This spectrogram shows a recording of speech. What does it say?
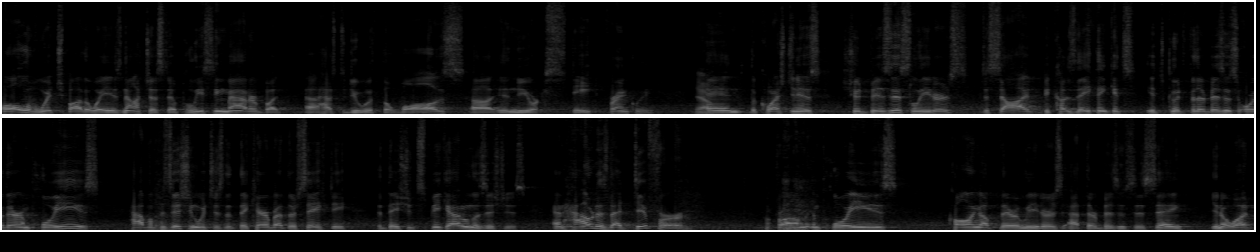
all of which, by the way, is not just a policing matter, but uh, has to do with the laws uh, in New York State, frankly. Yeah. And the question is, should business leaders decide because they think it's it's good for their business or their employees have a position which is that they care about their safety, that they should speak out on those issues? And how does that differ from employees calling up their leaders at their businesses saying, you know what,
